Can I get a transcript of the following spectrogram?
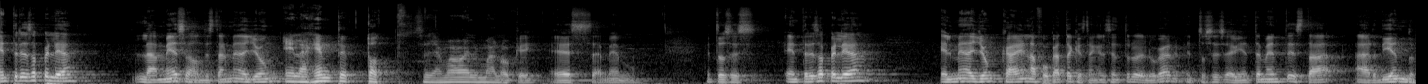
Entre esa pelea, la mesa donde está el medallón... El agente Tot se llamaba el malo. Ok, ese memo. Entonces, entre esa pelea el medallón cae en la fogata que está en el centro del lugar. Entonces, evidentemente, está ardiendo.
